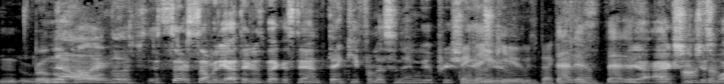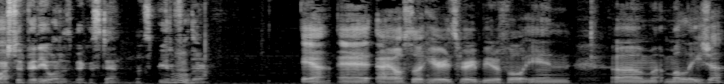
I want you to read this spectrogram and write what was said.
Robocaller. no, it's, it's, there's somebody out there in Uzbekistan. Thank you for listening. We appreciate Thank Thank you. you. Uzbekistan. That is that is. Yeah, I that's actually just watched a video on Uzbekistan. It's beautiful there. Yeah, and I also hear it's very beautiful in um, Malaysia.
